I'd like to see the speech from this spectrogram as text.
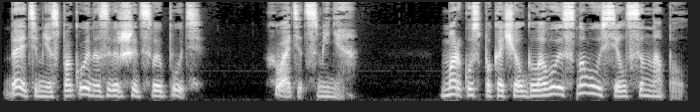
Дайте мне спокойно завершить свой путь. Хватит с меня». Маркус покачал головой и снова уселся на пол.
